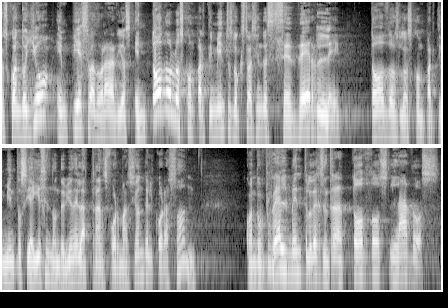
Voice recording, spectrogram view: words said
Entonces, cuando yo empiezo a adorar a Dios en todos los compartimientos, lo que estoy haciendo es cederle todos los compartimientos y ahí es en donde viene la transformación del corazón. Cuando realmente lo dejas entrar a todos lados.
